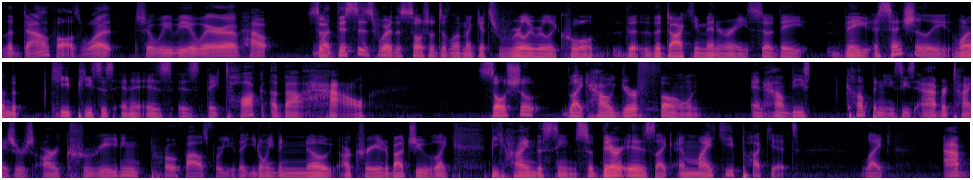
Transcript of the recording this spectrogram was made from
the downfalls? What should we be aware of? How? So what- this is where the social dilemma gets really, really cool. The the documentary. So they they essentially one of the key pieces in it is is they talk about how social like how your phone and how these companies these advertisers are creating profiles for you that you don't even know are created about you like behind the scenes so there is like a mikey puckett like ab-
